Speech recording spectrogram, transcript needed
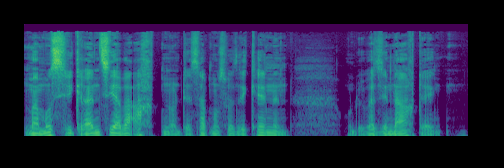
man muss die Grenze ja beachten und deshalb muss man sie kennen und über sie nachdenken.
